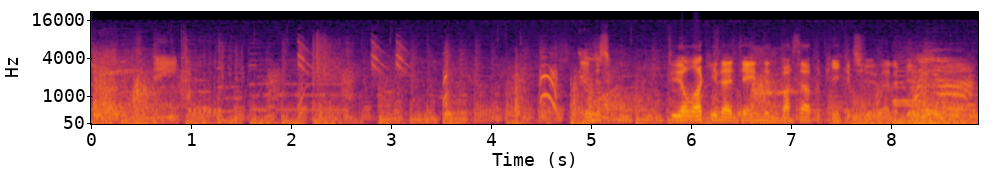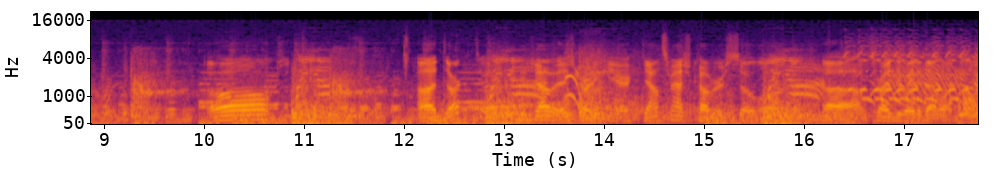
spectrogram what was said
His main. You just feel lucky that Dane didn't bust out the Pikachu. Then it'd be. Oh, uh, Dark doing a pretty good job of edge guarding here. Down smash covers so long. Uh, I'm surprised he waited that long.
